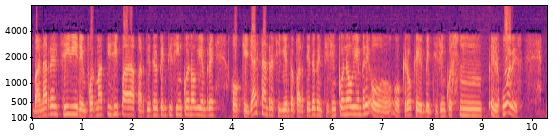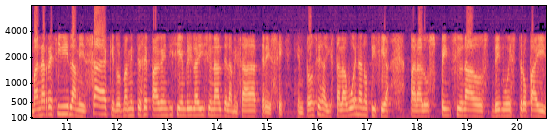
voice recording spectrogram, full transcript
van a recibir en forma anticipada a partir del 25 de noviembre o que ya están recibiendo a partir del 25 de noviembre o, creo que el 25 es el jueves van a recibir la mesada que normalmente se paga en diciembre y la adicional de la mesada 13. Entonces ahí está la buena noticia para los pensionados de nuestro país.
